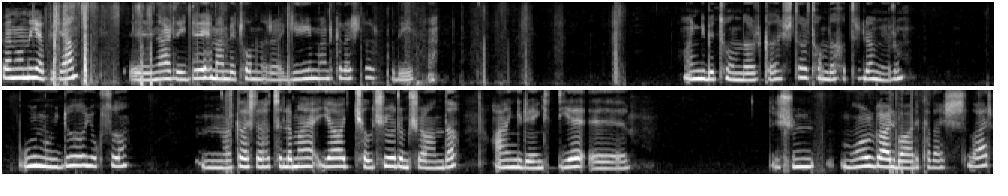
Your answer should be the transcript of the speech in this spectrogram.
Ben onu yapacağım. E, neredeydi? Hemen betonlara gireyim arkadaşlar. Bu değil. Heh. Hangi betonda arkadaşlar? Tam da hatırlamıyorum. Bu muydu yoksa arkadaşlar hatırlamaya çalışıyorum şu anda hangi renk diye düşün mor galiba arkadaşlar.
